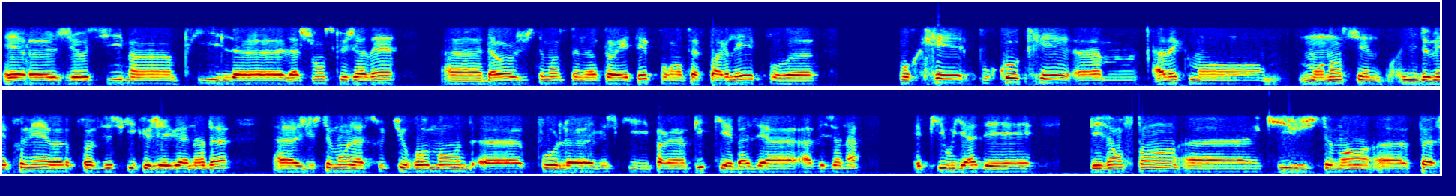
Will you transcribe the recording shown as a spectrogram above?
Et euh, j'ai aussi ben, pris la chance que j'avais euh, d'avoir justement cette notoriété pour en faire parler, pour, euh, pour créer, pour co-créer avec mon, mon ancienne, une de mes premières profs de ski que j'ai eu à Nanda, justement la structure romande pour le, le ski paralympique qui est basée à, à Vezona, et puis où il y a des des enfants euh, qui justement euh, peuvent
